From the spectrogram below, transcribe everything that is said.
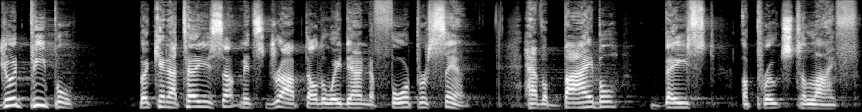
good people, but can I tell you something? It's dropped all the way down to 4%. Have a Bible based approach to life.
